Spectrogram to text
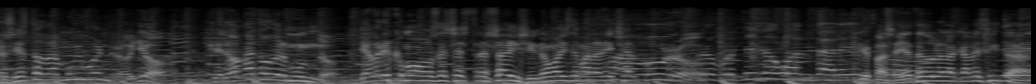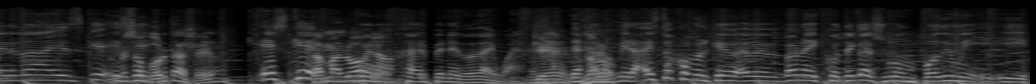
Pero si esto da muy buen rollo, que lo haga todo el mundo. Ya veréis cómo os desestresáis y no vais de mala leche al curro. Pero ¿por qué hay que aguantar esto? ¿Qué pasa? ¿Ya te duele la cabecita? De verdad, es que... No me que- soportas, ¿eh? Es que. ¿Tan mal lo bueno? Javier Penedo, da igual. ¿Qué? Déjalo. No, no. Mira, esto es como el que eh, va a una discoteca, sube a un podium y. y-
